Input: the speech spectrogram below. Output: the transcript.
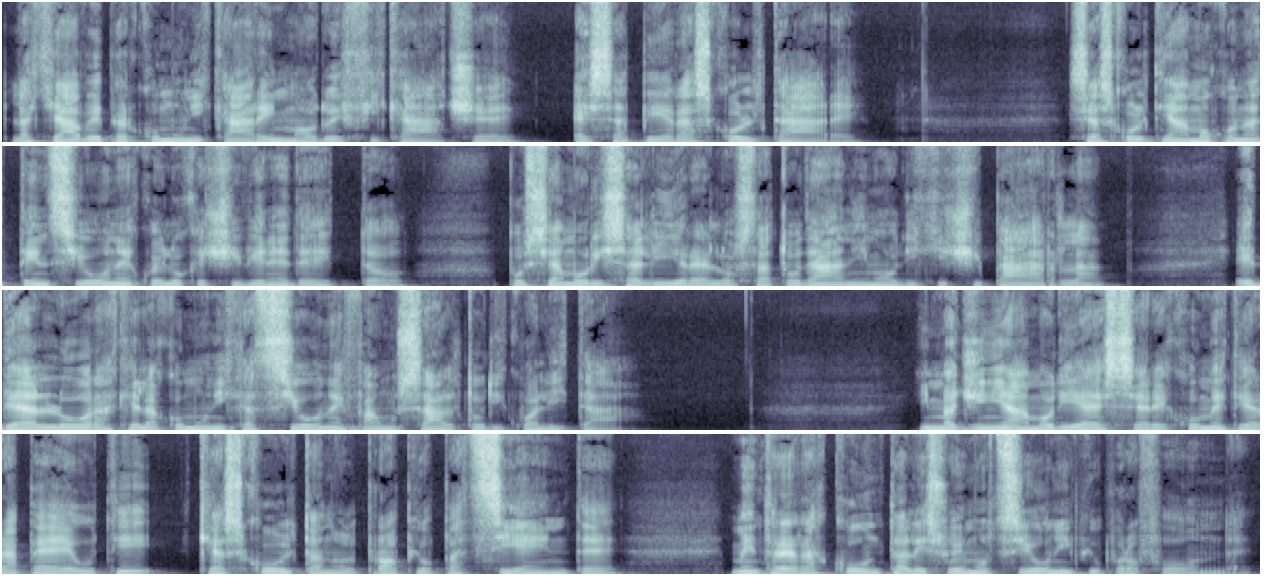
La chiave per comunicare in modo efficace è saper ascoltare. Se ascoltiamo con attenzione quello che ci viene detto, possiamo risalire allo stato d'animo di chi ci parla ed è allora che la comunicazione fa un salto di qualità. Immaginiamo di essere come terapeuti che ascoltano il proprio paziente mentre racconta le sue emozioni più profonde.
